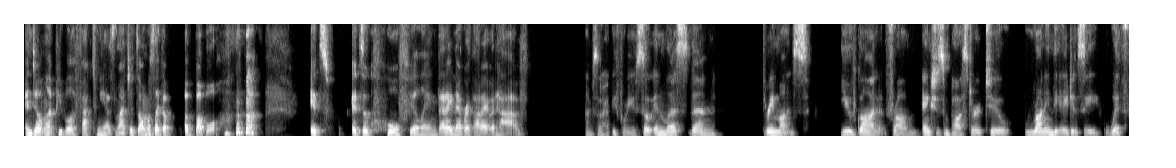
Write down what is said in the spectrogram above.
and don't let people affect me as much. It's almost like a a bubble. It's it's a cool feeling that I never thought I would have. I'm so happy for you. So in less than 3 months, you've gone from anxious imposter to running the agency with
